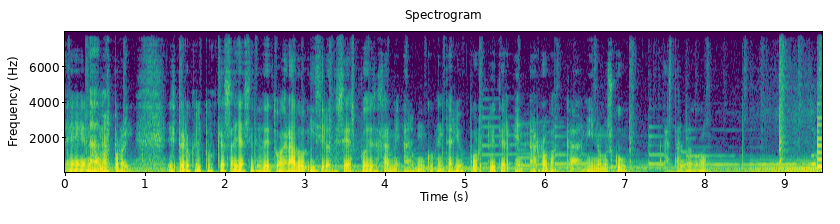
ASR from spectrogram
Eh, nada más por hoy. Espero que el podcast haya sido de tu agrado y si lo deseas puedes dejarme algún comentario por Twitter en arroba camino Moscú. Hasta luego. Música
